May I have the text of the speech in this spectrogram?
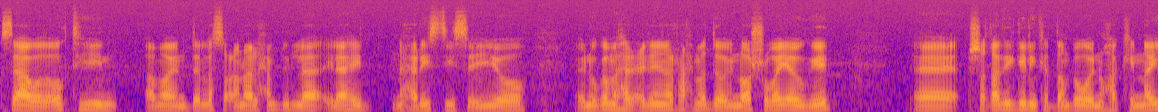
si aa wada og tihiin ama aynu de la socono alxamdulilah ilaahay naxariistiisa iyo aynu uga mahad celinayna raxmadda oo inoo shubay awgeed shaqadii gelinka dambe waynu hakinnay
